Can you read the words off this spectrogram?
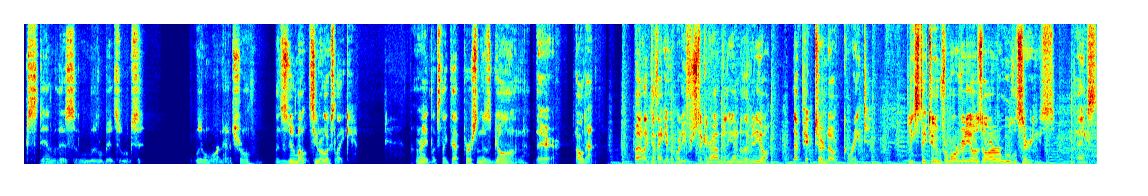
extend this a little bit so it looks a little more natural. Let's zoom out, see what it looks like. All right, looks like that person is gone. There, all done. I'd like to thank everybody for sticking around to the end of the video. That pick turned out great. Please stay tuned for more videos on our removal series. Thanks.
